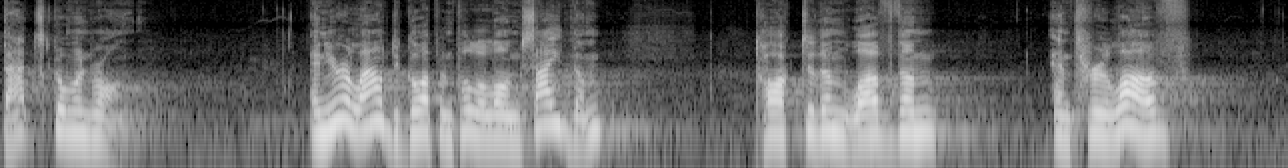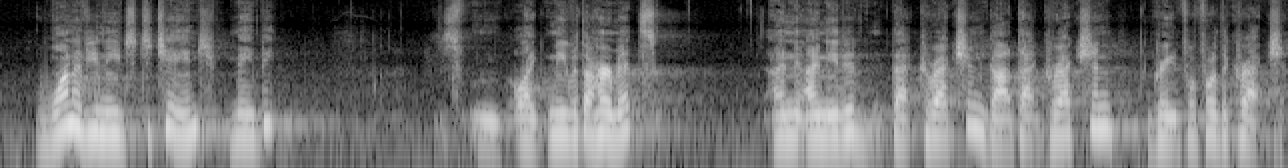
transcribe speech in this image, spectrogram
that's going wrong. And you're allowed to go up and pull alongside them, talk to them, love them, and through love, one of you needs to change, maybe. Like me with the hermits. I, I needed that correction, got that correction, grateful for the correction.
